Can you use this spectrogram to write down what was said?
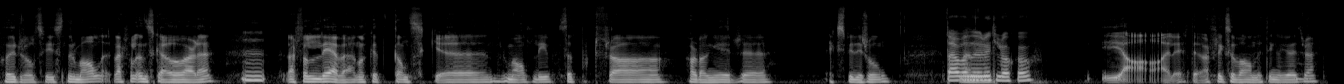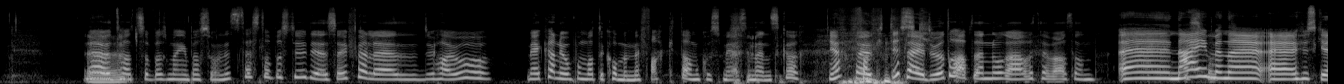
forholdsvis normal. I hvert fall ønsker jeg å være det. Mm. I hvert fall lever jeg nok et ganske normalt liv, sett bort fra Hardanger-ekspedisjonen. Da var Men- du litt loco. ja, eller det er i hvert fall ikke så vanlige ting å gjøre, tror jeg. Jeg har jo Eh, tatt såpass mange personlighetstester på studiet, så jeg føler du har jo Vi kan jo på en måte komme med fakta om hvordan vi er som mennesker. Ja, faktisk. Pleier du å dra opp den Nora av og til? Være sånn Eh, nei, men eh, jeg husker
